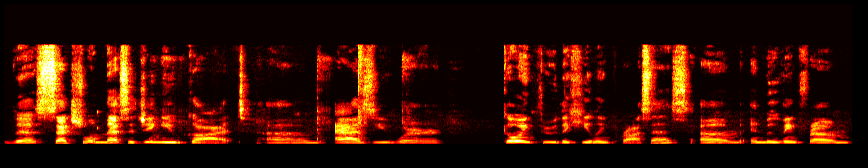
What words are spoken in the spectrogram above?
the sexual messaging you got um, as you were going through the healing process um, and moving from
